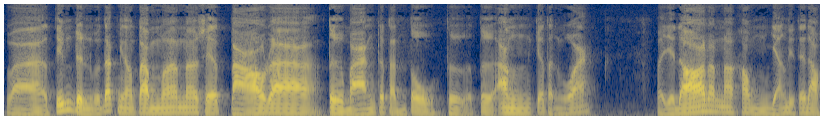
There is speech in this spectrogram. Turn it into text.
Và tiến trình của tác nhân tâm đó, nó sẽ tạo ra từ bạn trở thành tù từ từ ân trở thành quán. Và do đó, đó nó không dẫn đi tới đâu.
